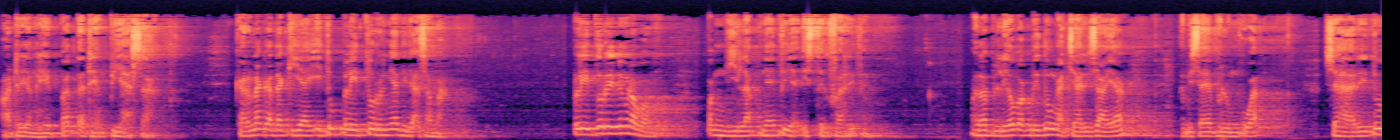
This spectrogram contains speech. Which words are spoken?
Ada yang hebat, ada yang biasa. Karena kata kiai itu peliturnya tidak sama. Pelitur ini kenapa? Penggilapnya itu ya istighfar itu. Malah beliau waktu itu ngajari saya, tapi saya belum kuat. Sehari itu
